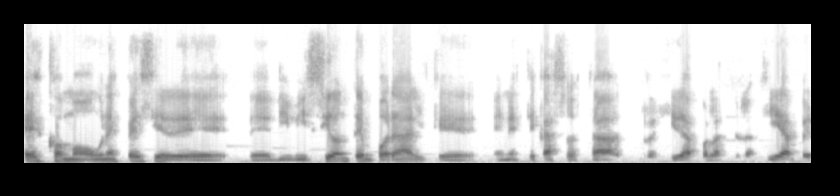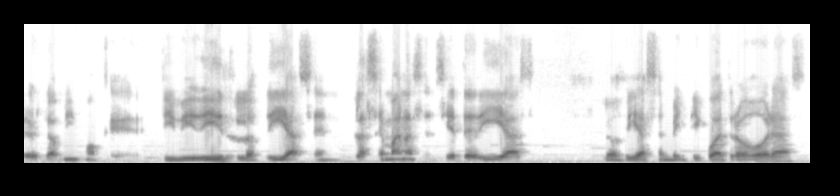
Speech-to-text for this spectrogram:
Es como una especie de, de división temporal que en este caso está regida por la astrología, pero es lo mismo que dividir los días en las semanas en 7 días, los días en 24 horas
